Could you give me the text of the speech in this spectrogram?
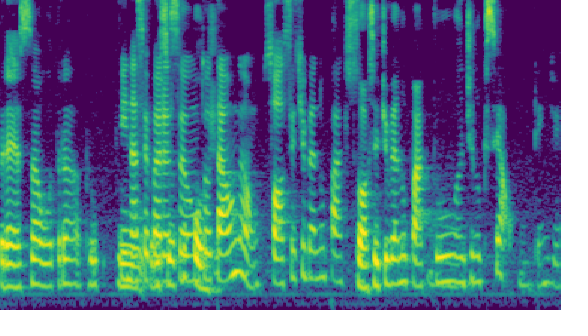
essa outra. Pro, pro, e na separação total, não. Só se tiver no pacto. Só se tiver no pacto antinupcial. Entendi.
